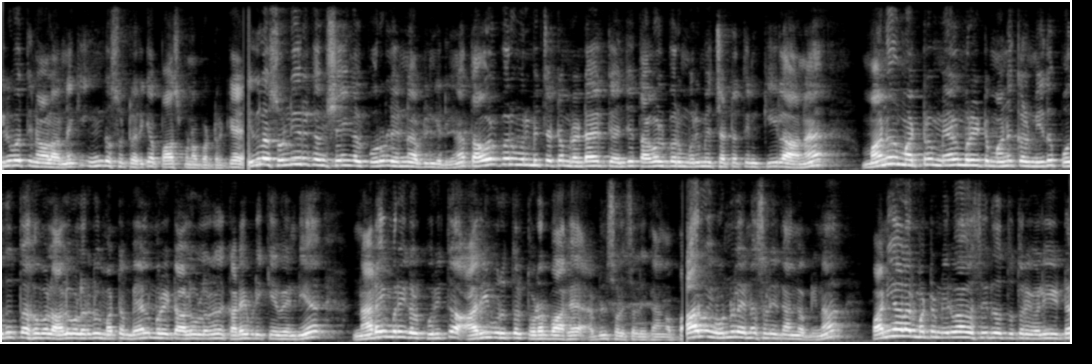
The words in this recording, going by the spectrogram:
இருபத்தி நாலு அன்னைக்கு இந்த சுற்றறிக்கை பாஸ் பண்ணப்பட்டிருக்கு. இதில் சொல்லியிருக்க விஷயங்கள் பொருள் என்ன அப்படின்னு கேட்டிங்கன்னா தகவல் பெறும் உரிமைச் சட்டம் ரெண்டாயிரத்தி அஞ்சு தகவல் பெறும் உரிமைச் சட்டத்தின் கீழான மனு மற்றும் மேல்முறையீட்டு மனுக்கள் மீது பொது தகவல் அலுவலர்கள் மற்றும் மேல்முறையீட்டு அலுவலர்கள் கடைபிடிக்க வேண்டிய நடைமுறைகள் குறித்து அறிவுறுத்தல் தொடர்பாக அப்படின்னு சொல்லி சொல்லியிருக்காங்க. பார்வை ஒன்றில் என்ன சொல்லியிருக்காங்க அப்படின்னா பணியாளர் மற்றும் நிர்வாக சீர்திருத்தத்துறை வெளியிட்ட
